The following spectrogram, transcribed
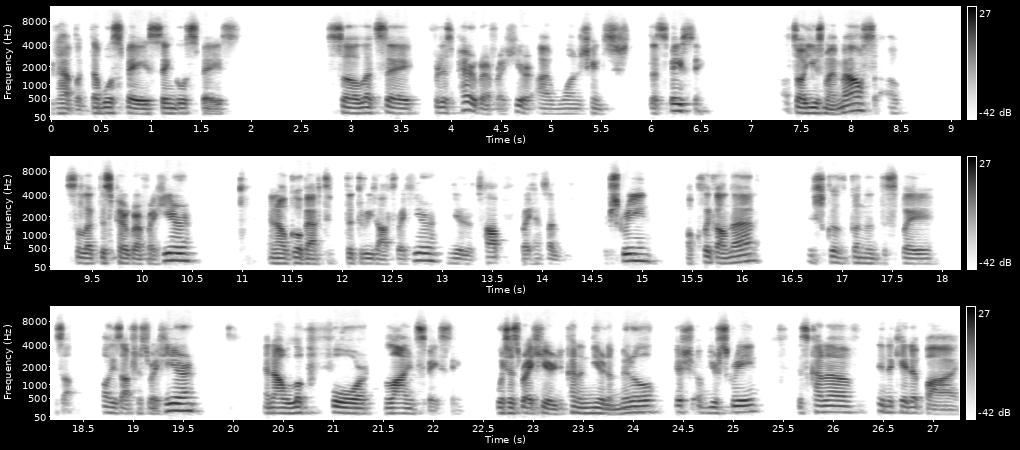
You have like double space, single space. So let's say for this paragraph right here, I want to change the spacing. So I'll use my mouse, I'll select this paragraph right here, and I'll go back to the three dots right here near the top right hand side of your screen. I'll click on that. it's gonna display all these options right here. And I'll look for line spacing, which is right here, kind of near the middle-ish of your screen. It's kind of indicated by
